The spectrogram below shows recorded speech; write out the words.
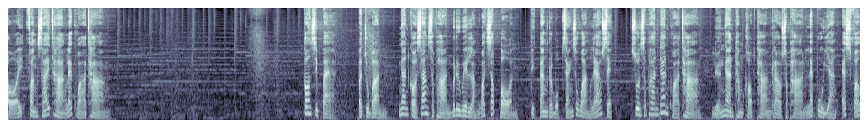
300 ฝั่งซ้ายทางและขวาทาง ตอน 18 ปัจจุบันงานก่อสร้างสะพานบริเวณหลังวัดซับบอน ติดตั้งระบบแสงสว่างแล้วเสร็จ ส่วนสะพานด้านขวาทาง เหลืองานทำขอบทางราวสะพานและปูยางแอสฟัล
